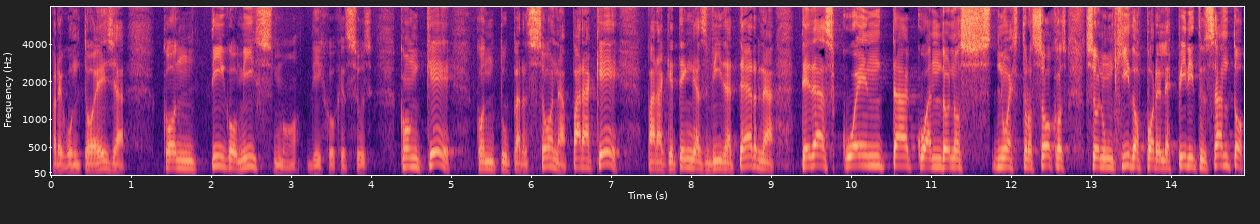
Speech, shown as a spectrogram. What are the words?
preguntó ella. Contigo mismo, dijo Jesús. ¿Con qué? Con tu persona. ¿Para qué? Para que tengas vida eterna. ¿Te das cuenta cuando nuestros ojos son ungidos por el Espíritu Santo?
